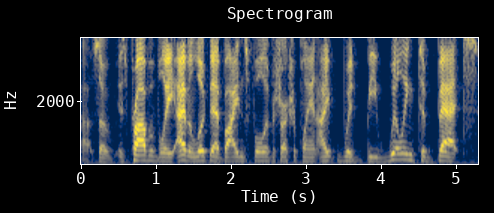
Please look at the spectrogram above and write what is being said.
Uh, so it's probably I haven't looked at Biden's full infrastructure plan. I would be willing to bet.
